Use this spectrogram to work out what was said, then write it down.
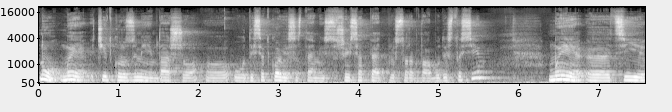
Ну, Ми чітко розуміємо, да, що е, у десятковій системі 65 плюс 42 буде 107. Ми е, ці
